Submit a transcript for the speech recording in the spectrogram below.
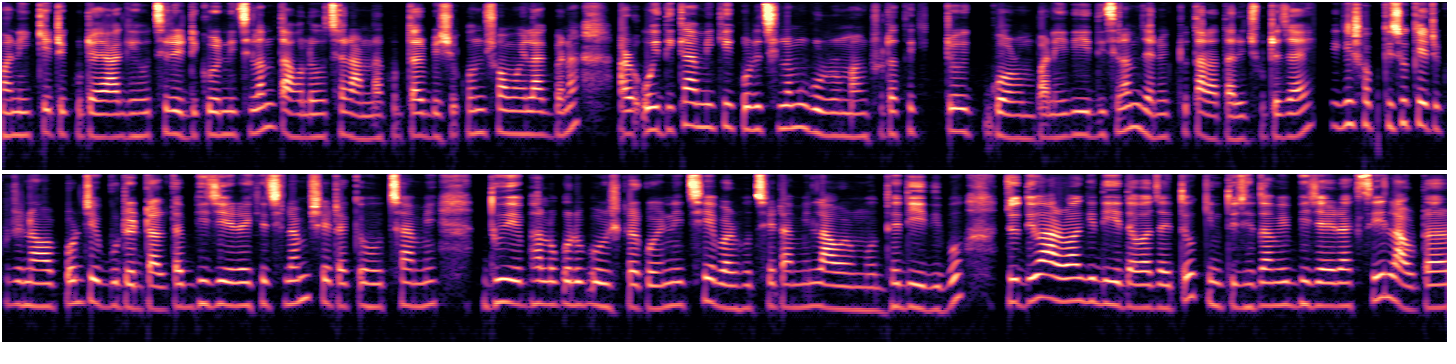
মানে কেটে কুটে আগে হচ্ছে রেডি করে নিয়েছিলাম, তাহলে হচ্ছে রান্না করতে আর বেশিক্ষণ সময় লাগবে না। আর ওইদিকে আমি কি করেছিলাম, গরুর মাংসটা থেকে একটু গরম পানি দিয়ে দিয়েছিলাম, যেন একটু তাড়াতাড়ি ছুটে যায়। এদিকে সব কিছু কেটে কুটে নেওয়ার পর যে বুটের ডালটা ভিজিয়ে রেখেছিলাম, সেটাকে হচ্ছে আমি ধুয়ে ভালো করে পরিষ্কার করে নিচ্ছি। এবার হচ্ছে এটা আমি লাউয়ের মধ্যে দিয়ে দিব। যদিও আরও আগে দিয়ে দেওয়া যাইতো, কিন্তু যেহেতু আমি ভিজাই রাখছি, লাউটার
